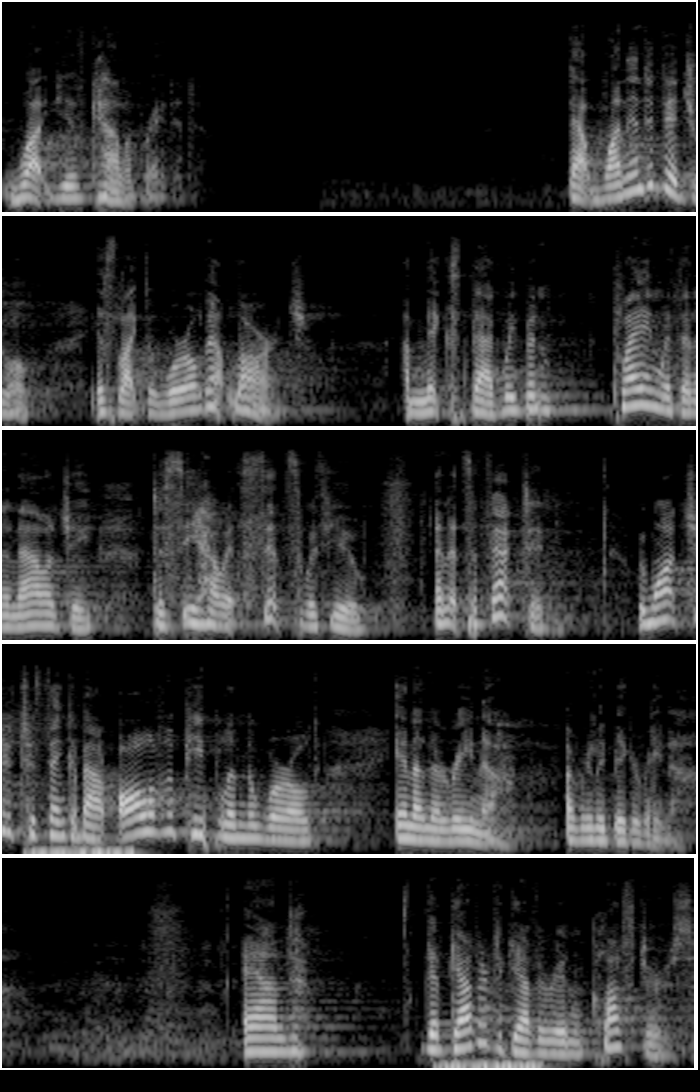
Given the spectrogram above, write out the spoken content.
what you've calibrated. That one individual is like the world at large a mixed bag. We've been playing with an analogy to see how it sits with you and it's effective we want you to think about all of the people in the world in an arena a really big arena. And they've gathered together in clusters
